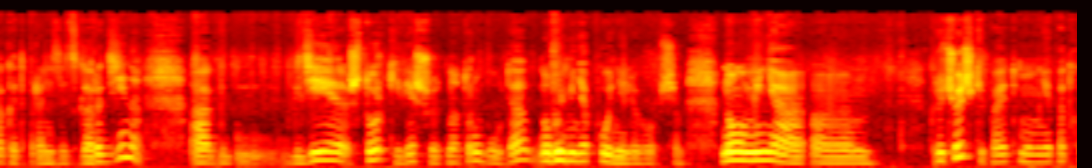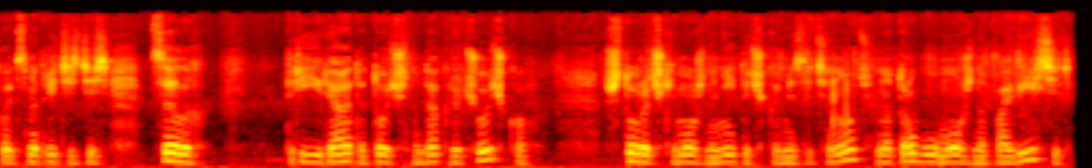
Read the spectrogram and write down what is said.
как это правильно называется, гордина, а, где шторки вешают на трубу, да, ну вы меня поняли, в общем. Но у меня э, крючочки, поэтому мне подходит. Смотрите, здесь целых три ряда точно, да, крючочков. Шторочки можно ниточками затянуть, на трубу можно повесить.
